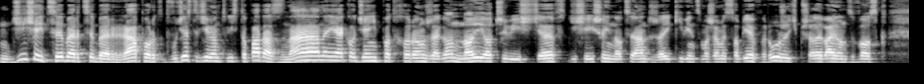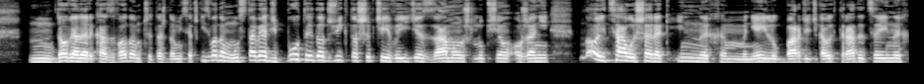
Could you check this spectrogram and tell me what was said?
Dzisiaj Cyber Cyber raport 29 listopada, znany jako Dzień Podchorążego. No i oczywiście w dzisiejszej nocy Andrzejki, więc możemy sobie wróżyć przelewając wosk do wiaderka z wodą, czy też do miseczki z wodą, ustawiać buty do drzwi, kto szybciej wyjdzie za mąż lub się ożeni, no i cały szereg innych mniej lub bardziej ciekawych tradycyjnych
